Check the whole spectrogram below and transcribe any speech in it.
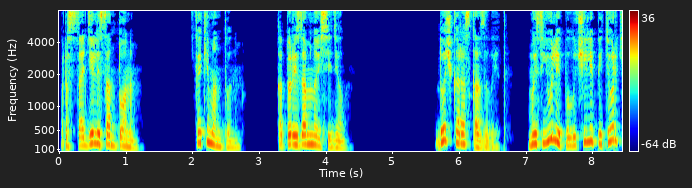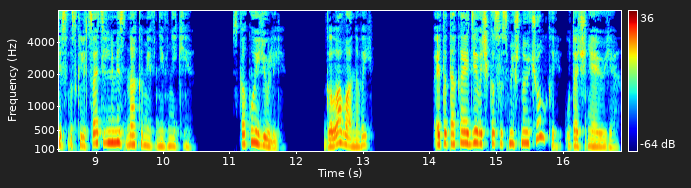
рассадили с Антоном. Каким Антоном? Который за мной сидел. Дочка рассказывает. Мы с Юлей получили пятерки с восклицательными знаками в дневнике. С какой Юлей? Головановой. «Это такая девочка со смешной челкой?» — уточняю я.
